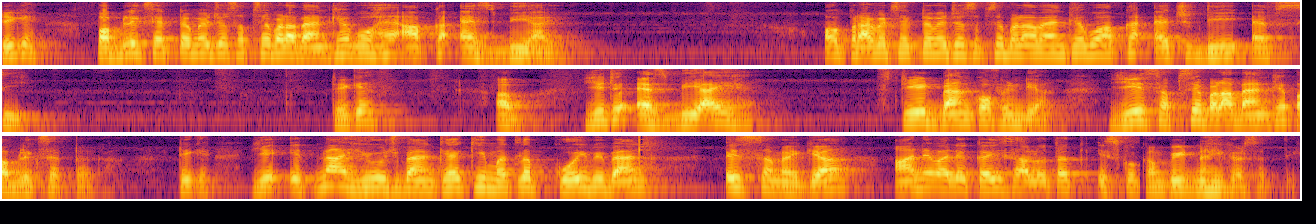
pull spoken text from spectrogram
ठीक है? पब्लिक सेक्टर में जो सबसे बड़ा बैंक है, वो है आपका एसबीआई और प्राइवेट सेक्टर में जो सबसे बड़ा बैंक है, वो आपका एचडीएफसी ठीक है? अब, ये जो एसबीआई है स्टेट बैंक ऑफ़ इंडिया ये सबसे बड़ा बैंक है पब्लिक सेक्टर का, ठीक है? ये इतना ह्यूज बैंक है कि मतलब कोई भी बैंक इस समय क्या आने वाले कई सालों तक इसको कंपीट नहीं कर सकती,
